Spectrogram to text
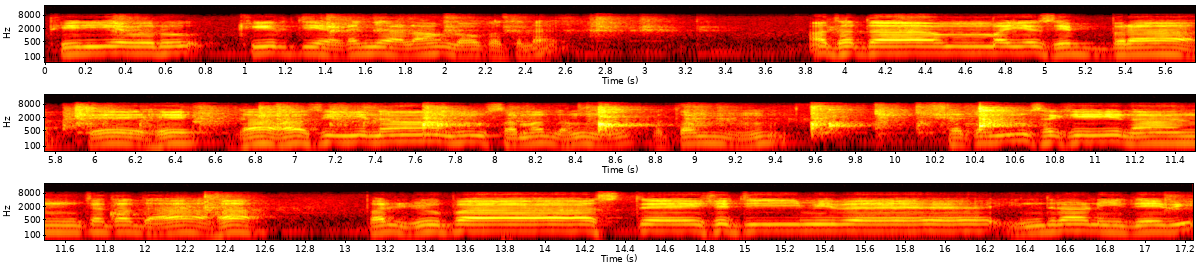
பெரிய ஒரு கீர்த்தி அடைஞ்சாலாம் லோகத்தில். அததாம் வயசி பிராப்தே தாசீனாம் சமலம் கிருதம் சதம் சகீனாஞ்ச ததாக பல்யுபாஸ்தே சதீமிவ இந்திராணி தேவி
